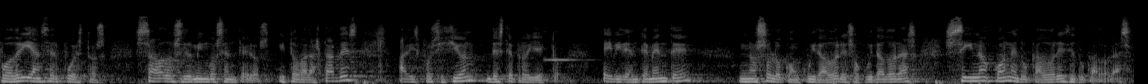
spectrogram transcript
podrían ser puestos sábados y domingos enteros y todas las tardes a disposición de este proyecto. Evidentemente, no solo con cuidadores o cuidadoras, sino con educadores y educadoras.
